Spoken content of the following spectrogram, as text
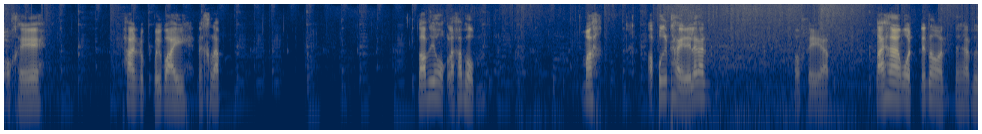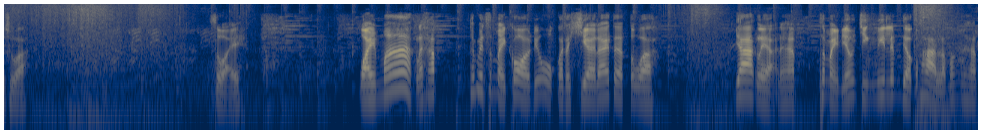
โอเค ผ่านไวๆนะครับ รอบที่ 6 แล้วครับผม มา เอาปืนไถเลยแล้วกัน โอเคครับ ตายห่าหมดแน่นอนนะครับชัวร์ๆสวย ไวมากนะครับ ถ้าเป็นสมัยก่อนนี่โอ้โหกว่าจะเคลียร์ได้แต่ตัวยากเลยอะนะครับ สมัยนี้จริงมีดเล่มเดียวก็ผ่านแล้วมั้งนะครับ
